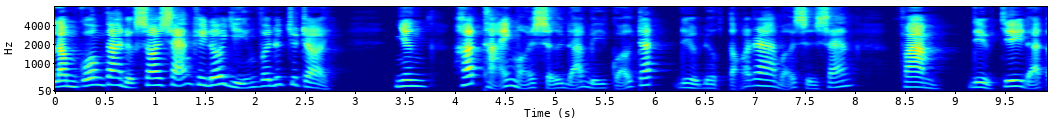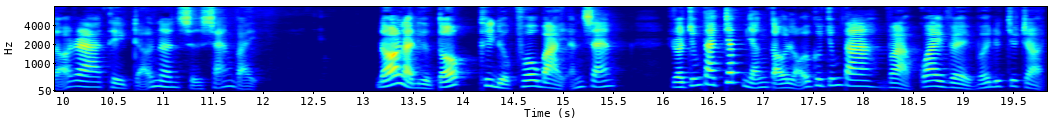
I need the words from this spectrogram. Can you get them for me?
lòng của ông ta được soi sáng khi đối diện với Đức Chúa Trời. Nhưng hết thảy mọi sự đã bị quở trách đều được tỏ ra bởi sự sáng. Phàm, điều chi đã tỏ ra thì trở nên sự sáng vậy. Đó là điều tốt khi được phô bày ánh sáng rồi chúng ta chấp nhận tội lỗi của chúng ta và quay về với Đức Chúa Trời.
